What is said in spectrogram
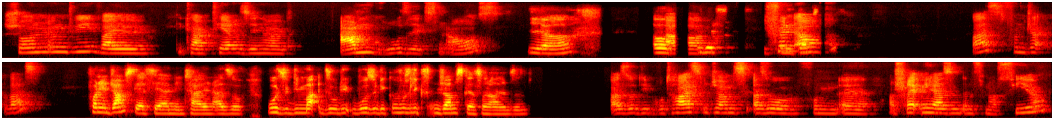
schon irgendwie, weil die Charaktere sehen halt am gruseligsten aus. Ja. Oh, Aber ich finde auch. Was? Von Ju was? Von den Jumpscares her in den Teilen, also wo so die, so die, wo so die gruseligsten Jumpscares von allen sind. Also die brutalsten Jumps, also von äh, Erschrecken her sind in FNAF 4.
